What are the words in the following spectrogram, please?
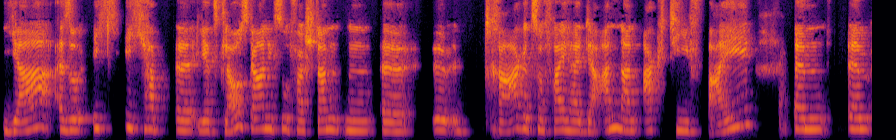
ja, also ich, ich habe äh, jetzt Klaus gar nicht so verstanden, äh, äh, trage zur Freiheit der anderen aktiv bei. Ähm, ähm,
